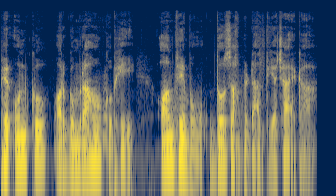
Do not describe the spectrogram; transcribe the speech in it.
پھر ان کو اور گمراہوں کو بھی اوندھے منہ دوزخ میں ڈال دیا جائے گا۔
